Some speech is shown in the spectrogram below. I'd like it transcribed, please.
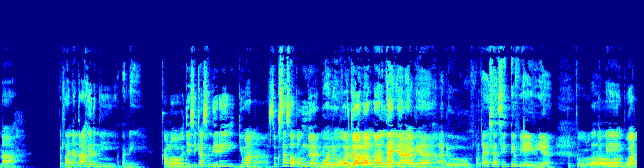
Nah, pertanyaan terakhir nih, apa nih kalau Jessica sendiri gimana, sukses atau enggak nih? Waduh waduh, waduh pertanyaannya. aduh pertanyaan sensitif ya ini ya. Betul, Eh, tapi buat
